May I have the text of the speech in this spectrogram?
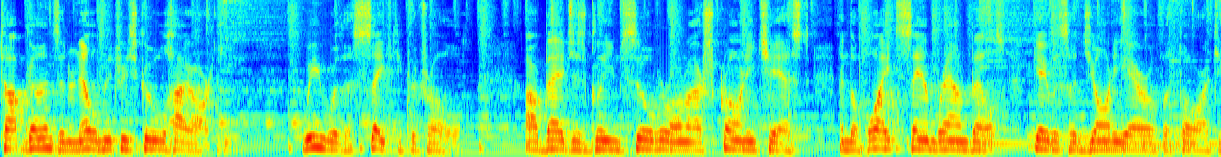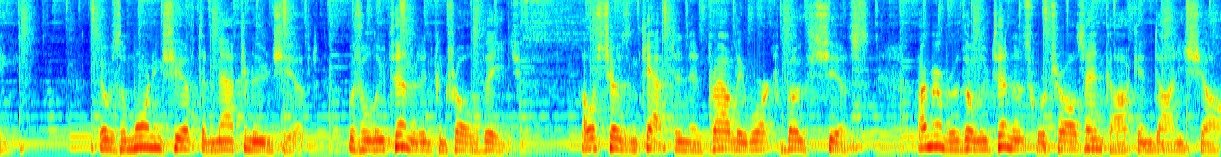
top guns in an elementary school hierarchy. We were the safety patrol. Our badges gleamed silver on our scrawny chest, and the white Sam Browne belts gave us a jaunty air of authority. There was a morning shift and an afternoon shift, with a lieutenant in control of each. I was chosen captain and proudly worked both shifts. I remember the lieutenants were Charles Hancock and Donnie Shaw.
